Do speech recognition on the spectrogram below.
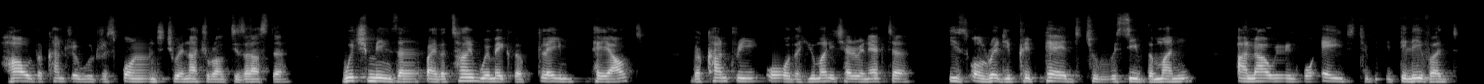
how the country would respond to a natural disaster which means that by the time we make the claim payout the country or the humanitarian actor is already prepared to receive the money, allowing for aid to be delivered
